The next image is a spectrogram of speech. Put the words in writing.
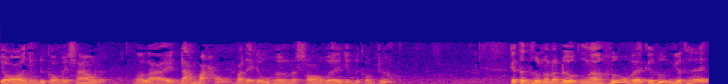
cho những đứa con về sau đó nó lại đảm bảo và đầy đủ hơn là so với những đứa con trước. Cái tình thương nó đã được à, hướng về cái hướng như thế,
